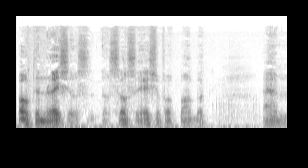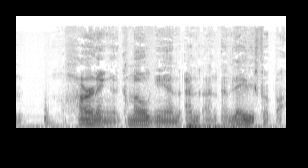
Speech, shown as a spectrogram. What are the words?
both in relation to association football, but um, hurling, camogie, and, and, and, and ladies' football.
